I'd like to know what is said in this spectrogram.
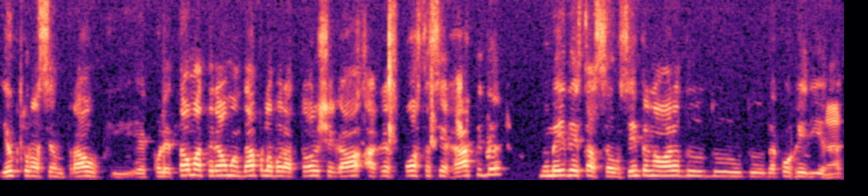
eu que estou na central, que é coletar o material, mandar para o laboratório, chegar a resposta ser rápida no meio da estação, sempre na hora do, do, do da correria. Né?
